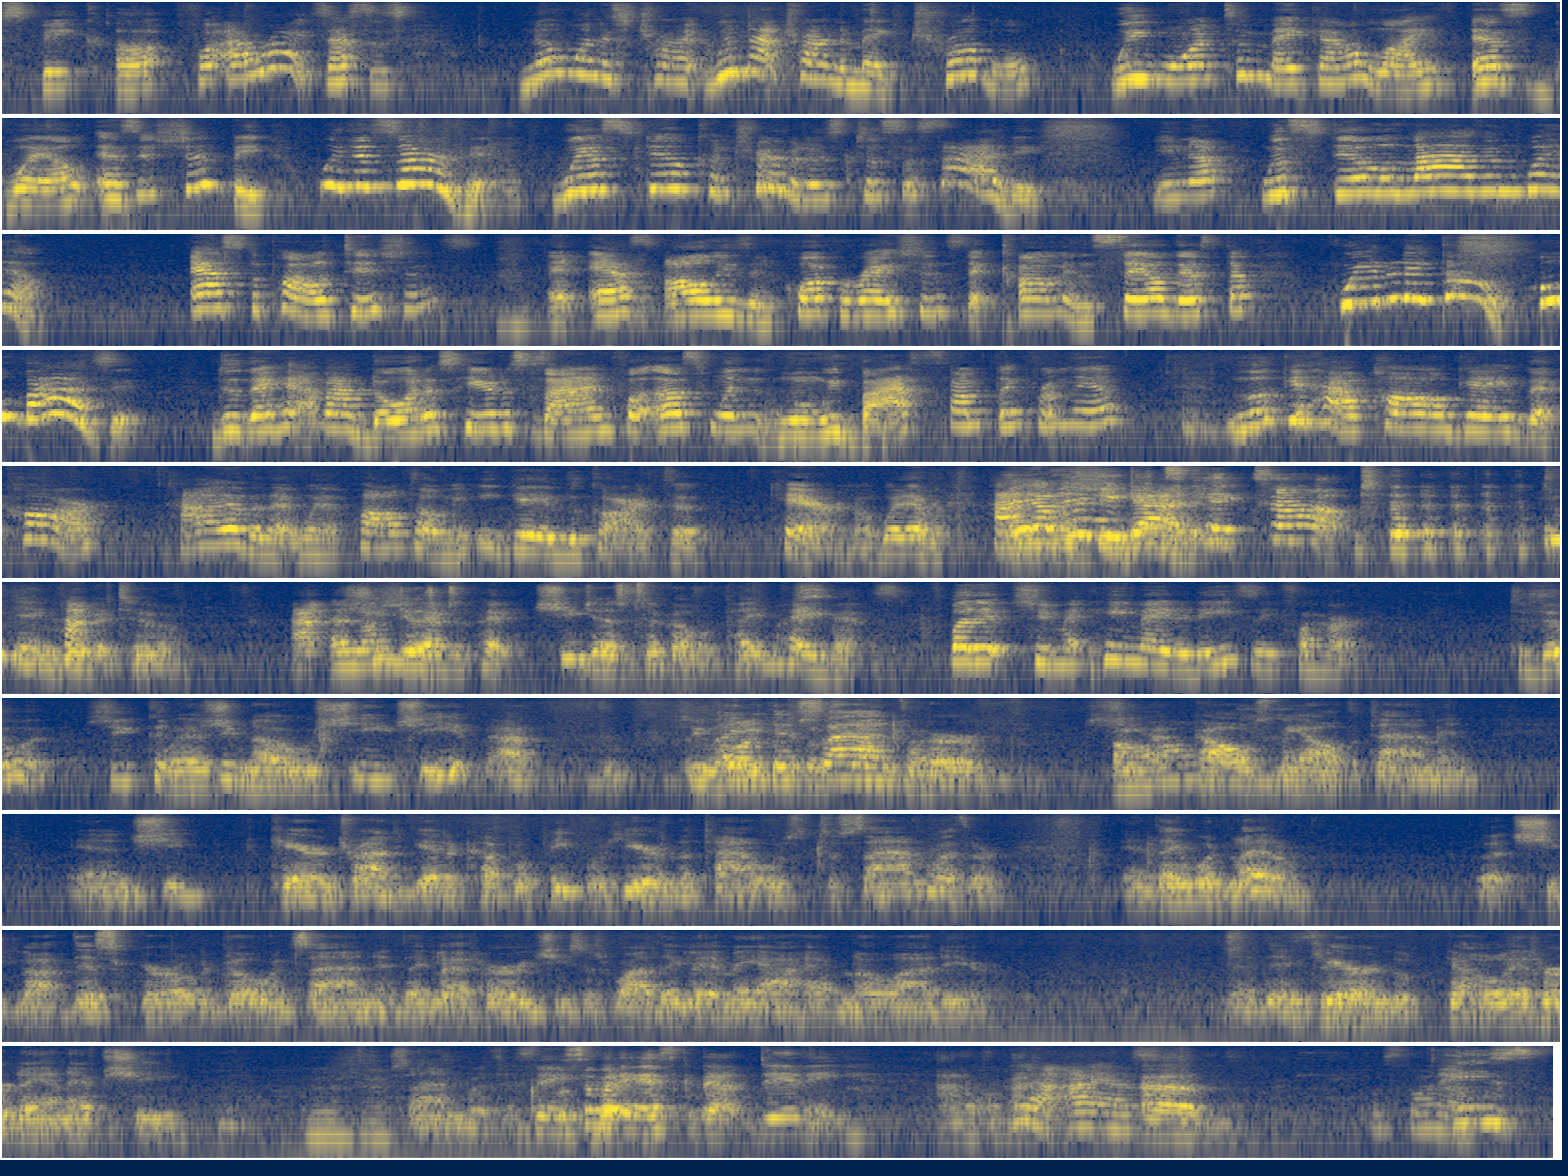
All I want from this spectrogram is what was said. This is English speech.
speak up for our rights. That's no one is trying, we're not trying to make trouble. We want to make our life as well as it should be. We deserve it. Mm-hmm. We're still contributors to society. You know, we're still alive and well. Ask the politicians and ask all these corporations that come and sell their stuff. Where do they go? Who buys it? Do they have our daughters here to sign for us when, when we buy something from them? Look at how Paul gave that car. However that went. Paul told me he gave the car to Karen or whatever. However then she he got gets it. kicked out. He didn't give it to him. I, I know She she, had just- to pay She just took over payments. payments, but it she he made it easy for her to do it. She could. Well, she, no, she, she, I, the- She's the lady that signed for her, she Oh. calls me all the time and, and she, Karen tried to get a couple of people here in the towers to sign with her and they wouldn't let them. But she got this girl to go and sign and they let her and she says, why they let me, I have no idea. And then Karen kinda let her down after she Mhm. signed with him. See, Well, somebody but- asked about Denny. I don't know about. yeah, I asked. Um, what's going on? he's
